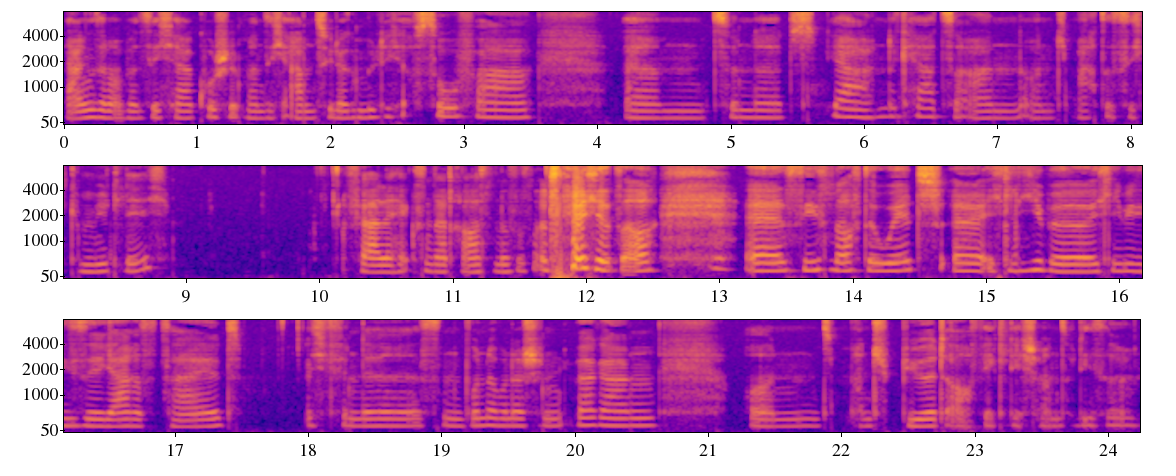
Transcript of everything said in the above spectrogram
langsam aber sicher kuschelt man sich abends wieder gemütlich aufs Sofa, ähm, zündet ja eine Kerze an und macht es sich gemütlich. Für alle Hexen da draußen, das ist natürlich jetzt auch äh, Season of the Witch. Äh, ich liebe, ich liebe diese Jahreszeit. Ich finde es einen wunder wunderschönen Übergang und man spürt auch wirklich schon so diese,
